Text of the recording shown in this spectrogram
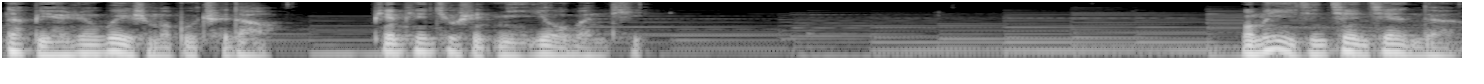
那别人为什么不迟到，偏偏就是你有问题？我们已经渐渐的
